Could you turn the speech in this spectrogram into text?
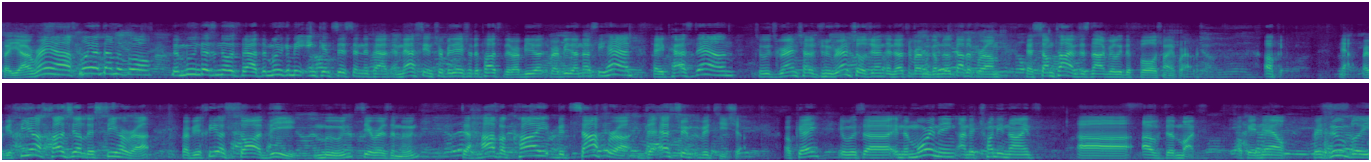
But the moon doesn't know its path. The moon can be inconsistent in the path, and that's the interpretation of the pasuk that Rabbi, Rabbi Danasi had, that he passed down to his grandchildren, grandchildren and that's what Rabbi Gamliel got it from, that sometimes it's not really the full 24 hours. Okay. Rabbi Chia chazia lesihara. Rabbi Chia saw the moon. Sihara is the moon. The havakai b'tzafra the esrim v'tisha. Okay, it was uh, in the morning on the 29th uh, of the month. Okay, now presumably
